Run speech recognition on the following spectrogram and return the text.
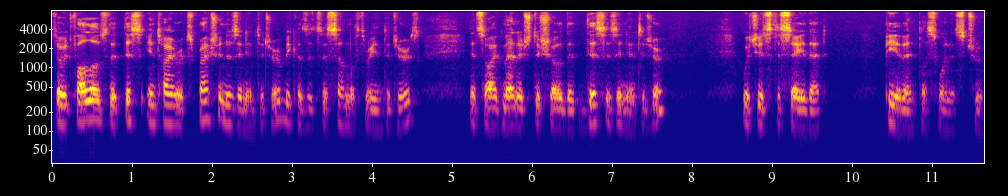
So it follows that this entire expression is an integer because it's the sum of three integers. And so I've managed to show that this is an integer, which is to say that p of n plus 1 is true.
